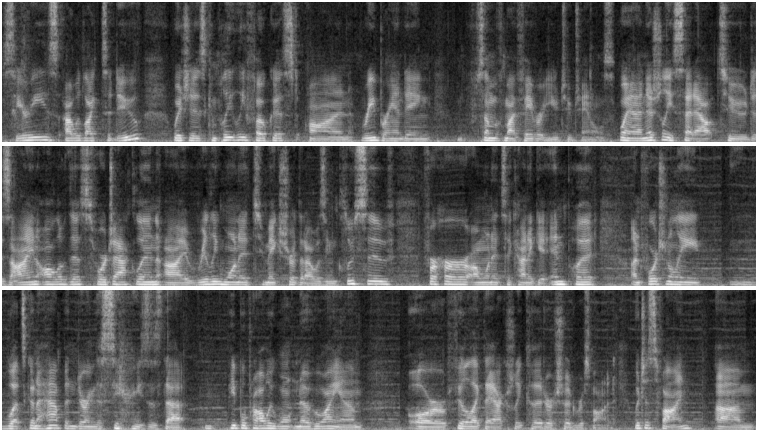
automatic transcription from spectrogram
series I would like to do, which is completely focused on rebranding some of my favorite YouTube channels. When I initially set out to design all of this for Jacqueline, I really wanted to make sure that I was inclusive for her. I wanted to kind of get input. Unfortunately, what's going to happen during this series is that people probably won't know who I am or feel like they actually could or should respond, which is fine. Um,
